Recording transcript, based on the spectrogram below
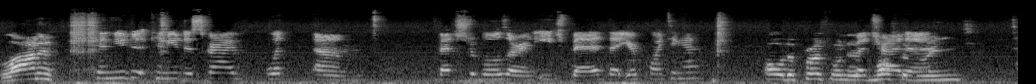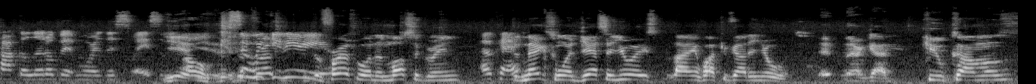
Lonnie. Can you de- can you describe what um, vegetables are in each bed that you're pointing at? Oh, the first one is mustard to- greens. Talk a little bit more this way. So Yeah, Oh, yeah. the So we first, can hear you. The first one is mustard green. Okay. The next one, Jesse, you explain what you got in yours. I got cucumbers,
